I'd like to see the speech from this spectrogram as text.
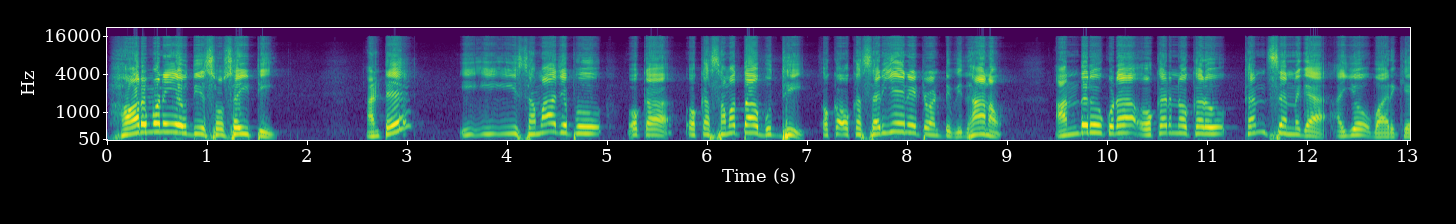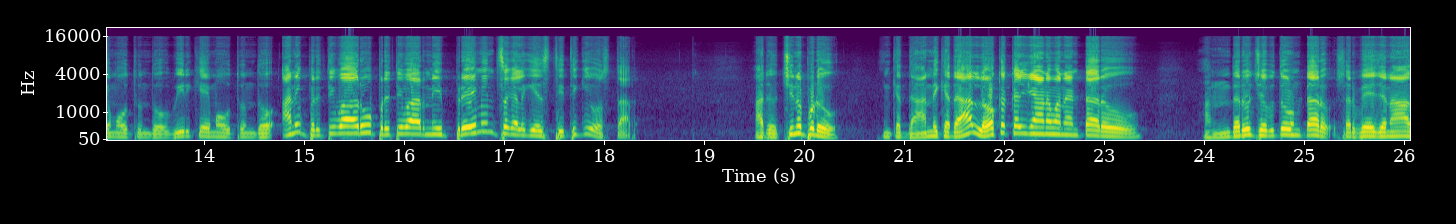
Harmony of the society. అంటే ఈ ఈ ఈ సమాజపు ఒక ఒక సమతా బుద్ధి ఒక ఒక సరి అయినటువంటి విధానం. అందరూ కూడా ఒకరినొకరు కన్సర్న్గా అయ్యో వారికి ఏమవుతుందో వీరికి ఏమవుతుందో అని ప్రతివారు ప్రతివారిని ప్రేమించగలిగే స్థితికి వస్తారు. అది వచ్చినప్పుడు ఇంకా దాన్ని కదా లోక కళ్యాణం అని అంటారు. అందరూ చెబుతూ ఉంటారు సర్వే జనా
